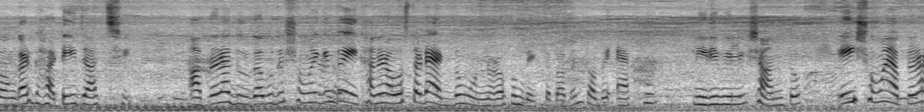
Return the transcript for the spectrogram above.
গঙ্গার ঘাটেই যাচ্ছি। আপনারা দুর্গাপুজোর সময় কিন্তু এখানের অবস্থাটা একদম অন্যরকম দেখতে পাবেন, তবে এখন নিরিবিলি, শান্ত। এই সময় আপনারা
